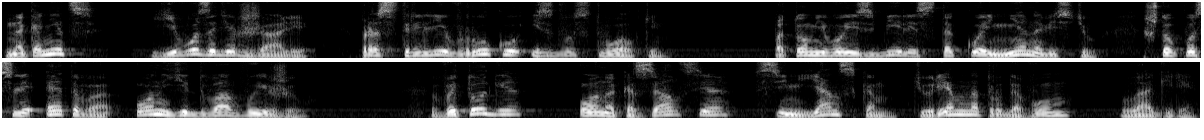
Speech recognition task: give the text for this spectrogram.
Наконец, его задержали, прострелив руку из двустволки. Потом его избили с такой ненавистью, что после этого он едва выжил. В итоге он оказался в Синьянском тюремно-трудовом лагере.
